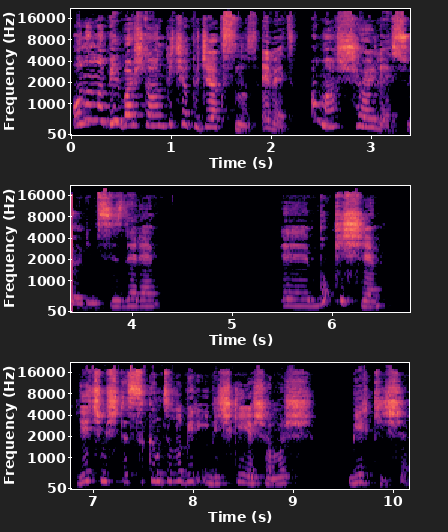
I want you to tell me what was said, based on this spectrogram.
Onun Olumlu bir başlangıç yapacaksınız. Evet ama şöyle söyleyeyim sizlere. Ee, bu kişi geçmişte sıkıntılı bir ilişki yaşamış bir kişi.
